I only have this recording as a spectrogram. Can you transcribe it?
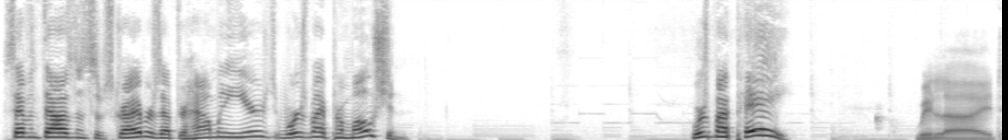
7,000 subscribers after how many years? Where's my promotion? Where's my pay? We lied.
